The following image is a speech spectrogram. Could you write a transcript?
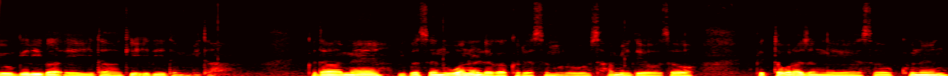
요 길이가 a 더하기 1이 됩니다. 그 다음에 이것은 원을 내가 그렸으므로 3이 되어서 피타고라 정리해서 9는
